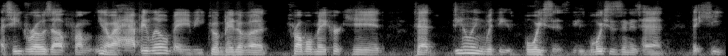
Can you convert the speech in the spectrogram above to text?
as he grows up from, you know, a happy little baby to a bit of a troublemaker kid to dealing with these voices, these voices in his head that he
